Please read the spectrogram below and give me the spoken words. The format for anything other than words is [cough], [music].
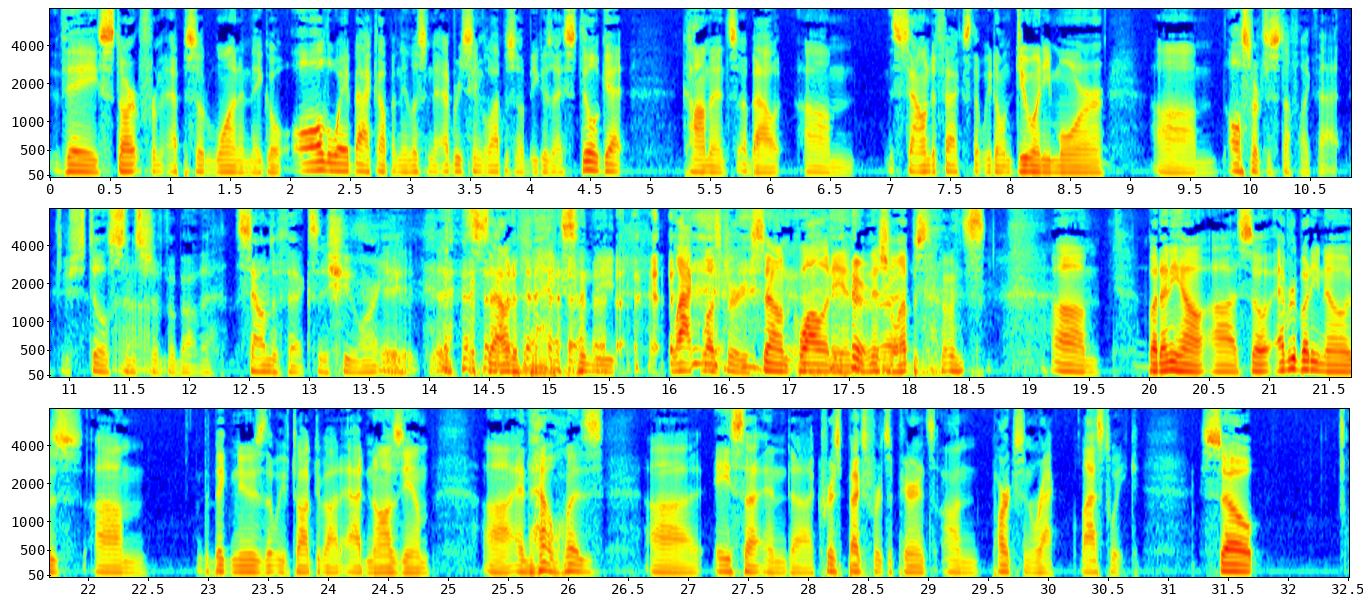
they start from episode one and they go all the way back up and they listen to every single episode because I still get comments about um, sound effects that we don't do anymore, um, all sorts of stuff like that. You're still sensitive about the sound effects issue, aren't you? Uh, sound effects and the lackluster sound quality in the [laughs] initial Right. episodes. Um, but anyhow, uh, so everybody knows um, the big news that we've talked about ad nauseum, uh, and [laughs] that was uh, Asa and uh, Chris Becksvoort's appearance on Parks and Rec last week. So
